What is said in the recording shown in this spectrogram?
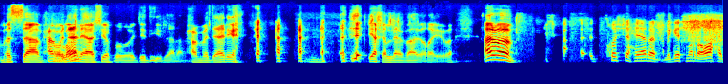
بس آه، محمد والله؟ علي أشوفه جديد أنا. محمد علي. يا أخي اللعبة هذه رهيبة. المهم. تخش أحيانا لقيت مرة واحد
